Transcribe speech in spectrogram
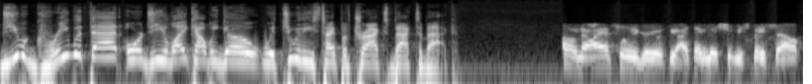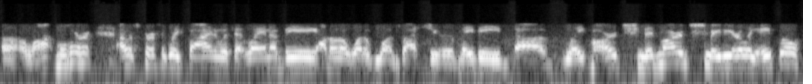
Do you agree with that, or do you like how we go with two of these type of tracks back to back? Oh no, I absolutely agree with you. I think they should be spaced out uh, a lot more. I was perfectly fine with Atlanta being I don't know what it was last year, maybe uh, late March, mid March, maybe early April,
